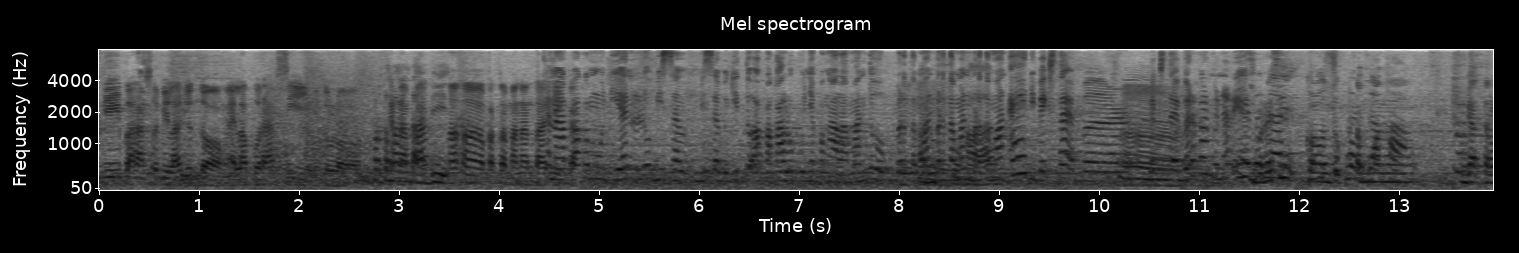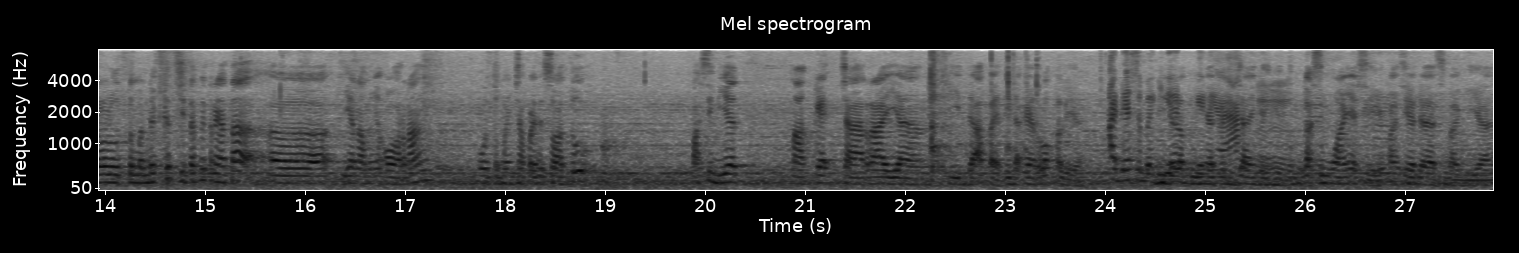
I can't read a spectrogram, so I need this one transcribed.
dibahas lebih lanjut dong, elaborasi gitu loh. Pertemanan Kenapa? tadi. Eh, eh, pertemanan tadi. Kenapa kan. kemudian lu bisa bisa begitu? Apakah lu punya pengalaman tuh berteman Aduh, berteman Tuhan. berteman eh di backstabber. Hmm. Backstabber kan bener ya? Iya, sebenarnya benar. sih kalau untuk teman. Nggak terlalu teman deket sih tapi ternyata eh, yang namanya orang untuk mencapai sesuatu pasti dia make cara yang tidak apa ya tidak elok kali ya Ada di sebagian dalam mungkin dunia ya. kerja yang kayak gitu nggak semuanya sih pasti ada sebagian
